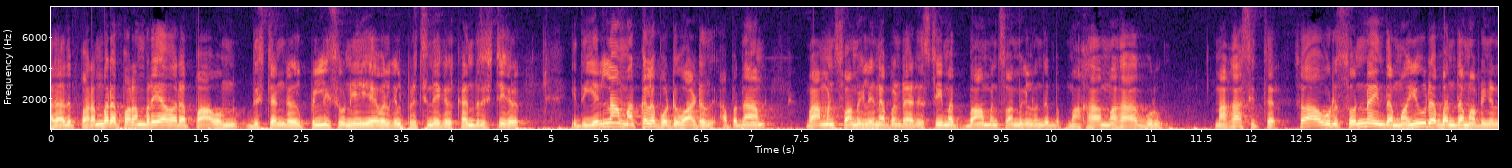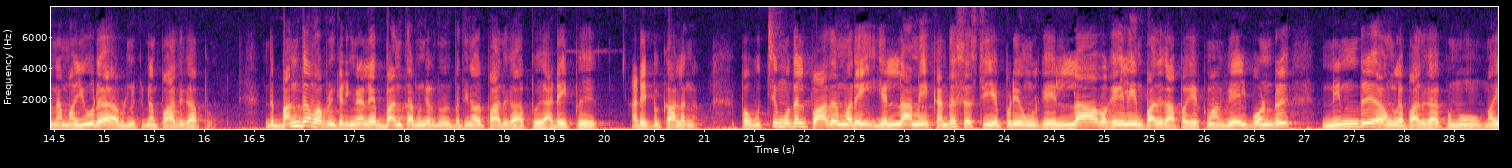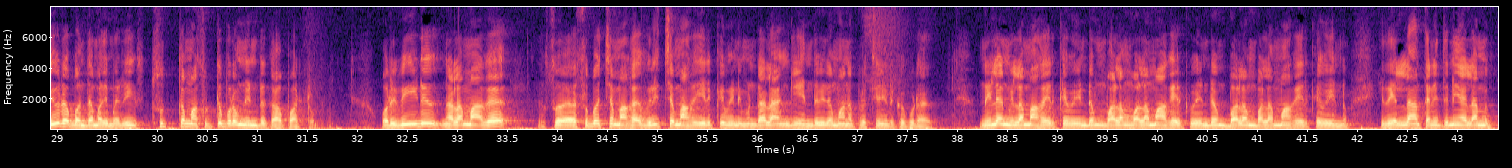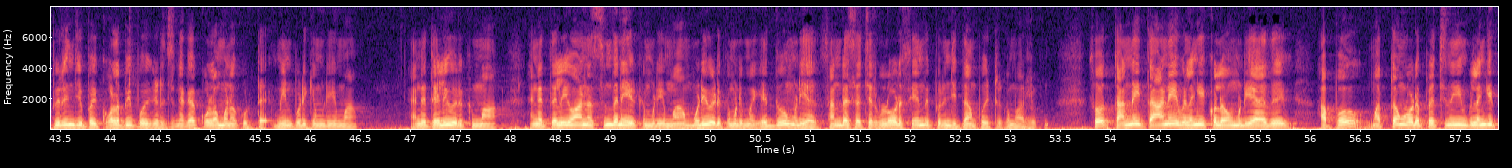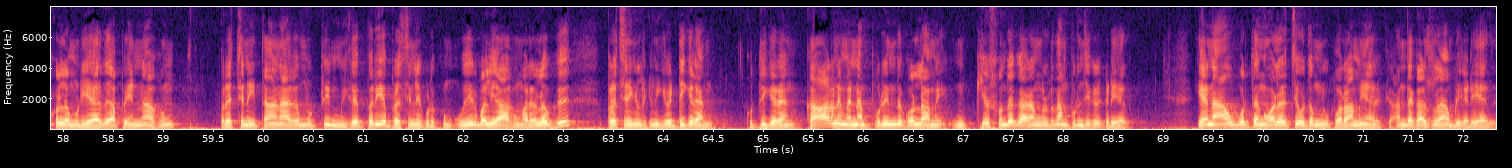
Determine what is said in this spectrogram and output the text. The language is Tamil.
அதாவது பரம்பரை பரம்பரையாக வர பாவம் திஷ்டங்கள் பில்லி சூனிய ஏவல்கள் பிரச்சனைகள் கந்திருஷ்டிகள் இது எல்லாம் மக்களை போட்டு வாட்டுது. அப்போ தான் பாமன் சுவாமிகள் என்ன பண்ணுறாரு ஸ்ரீமத் பாமன் சுவாமிகள் வந்து மகா மகா குரு மகா சித்தர். ஸோ அவர் சொன்ன இந்த மயூர பந்தம் அப்படிங்கிறதுனா மயூர அப்படின்னு பாதுகாப்பு. இந்த பந்தம் அப்படின்னு கேட்டிங்கனாலே பந்த் அப்படிங்கிறது வந்து பார்த்திங்கன்னா ஒரு பாதுகாப்பு அடைப்பு அடைப்பு காலங்கள். இப்போ உச்சி முதல் பாதம் வரை எல்லாமே கந்த சஷ்டி எப்படி உங்களுக்கு எல்லா வகையிலையும் பாதுகாப்பாக இருக்குமா? வேல் போன்று நின்று அவங்கள பாதுகாக்குமோ? மயூர பந்தம் அதே மாதிரி சுத்தமாக சுற்றுப்புறம் நின்று காப்பாற்றும். ஒரு வீடு நலமாக சு- சுபட்சமாக விருச்சமாக இருக்க வேண்டும் என்றால் அங்கே எந்த விதமான பிரச்சனையும் இருக்கக்கூடாது. நிலம் நிலமாக இருக்க வேண்டும் வளம் வளமாக இருக்க வேண்டும் பலம் பலமாக இருக்க வேண்டும். இதெல்லாம் தனித்தனியாக எல்லாமே பிரிஞ்சு போய் குழப்பி போய் கிடச்சுனாக்கா குழம்புன குட்டை. மீன் பிடிக்க முடியுமா? அங்கே தெளிவு இருக்குமா? அங்கே தெளிவான சிந்தனை இருக்க முடியுமா? முடிவு எடுக்க முடியுமா? எதுவும் முடியாது. சண்டை சச்சர்களோடு சேர்ந்து பிரிஞ்சு தான் போயிட்டுருக்க மாதிரி இருக்கும். ஸோ தன்னை தானே விளங்கி கொள்ள முடியாது. அப்போது மற்றவங்களோட பிரச்சனையும் விளங்கி கொள்ள முடியாது. அப்போ என்னாகும்? பிரச்சனை தானாக முற்றி மிகப்பெரிய பிரச்சனை கொடுக்கும். உயிர் பலி ஆகும் வர அளவுக்கு பிரச்சனைகள் இன்றைக்கி வெட்டிக்கிறாங்க குத்திக்கிறாங்க. காரணம் என்ன? புரிந்து கொள்ளாமை. முக்கியம் சொந்தக்காரங்கள்ட்ட தான் புரிஞ்சுக்க கிடையாது. ஏன்னா ஒருத்தவங்க வளர்ச்சி ஒருத்தவங்களுக்கு பொறாமையாக இருக்குது அந்த காலத்துலாம் அப்படி கிடையாது.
